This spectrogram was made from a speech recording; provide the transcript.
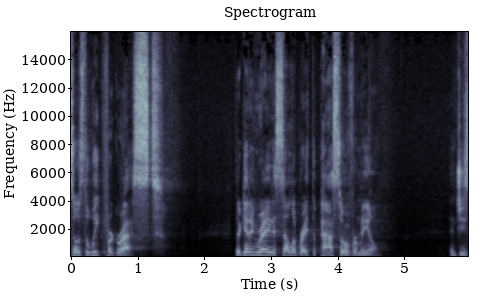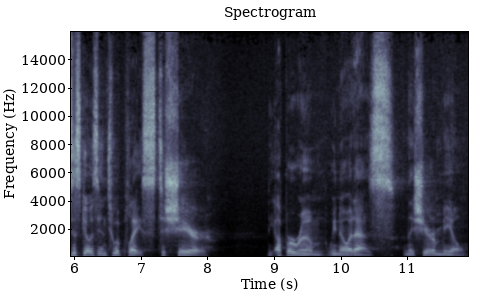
So as the week progressed, they're getting ready to celebrate the Passover meal. And Jesus goes into a place to share the upper room, we know it as, and they share a meal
